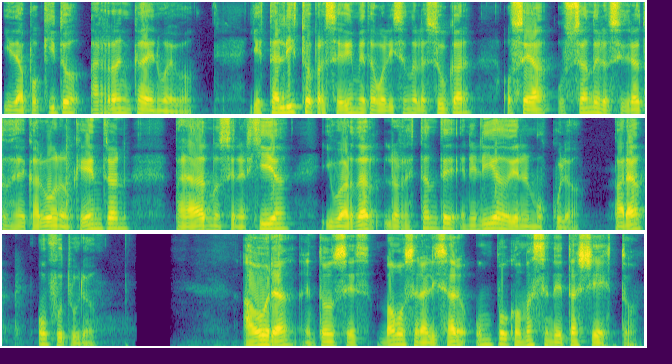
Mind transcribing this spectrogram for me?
y de a poquito arranca de nuevo y está listo para seguir metabolizando el azúcar, o sea, usando los hidratos de carbono que entran para darnos energía y guardar lo restante en el hígado y en el músculo, para un futuro. Ahora, entonces, vamos a analizar un poco más en detalle esto.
